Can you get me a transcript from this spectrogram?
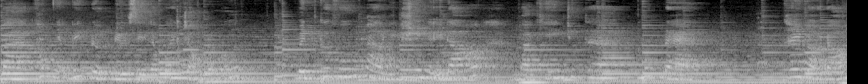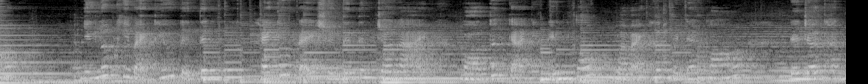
Và không nhận biết được điều gì là quan trọng nữa. Mình cứ vướng vào những suy nghĩ đó và khiến chúng ta mất đà. Thay vào đó, những lúc khi bạn thiếu tự tin, hãy thúc đẩy sự tự tin trở lại vào tất cả những điểm tốt mà bản thân mình đang có để trở thành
